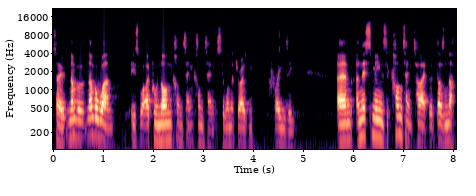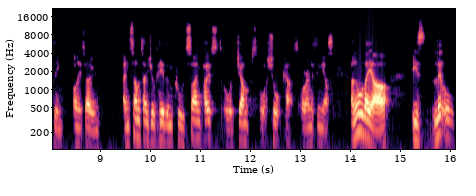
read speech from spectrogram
So number number one is what I call non-content content. It's the one that drives me crazy. Um, and this means the content type that does nothing on its own. And sometimes you'll hear them called signposts or jumps or shortcuts or anything else. And all they are is little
